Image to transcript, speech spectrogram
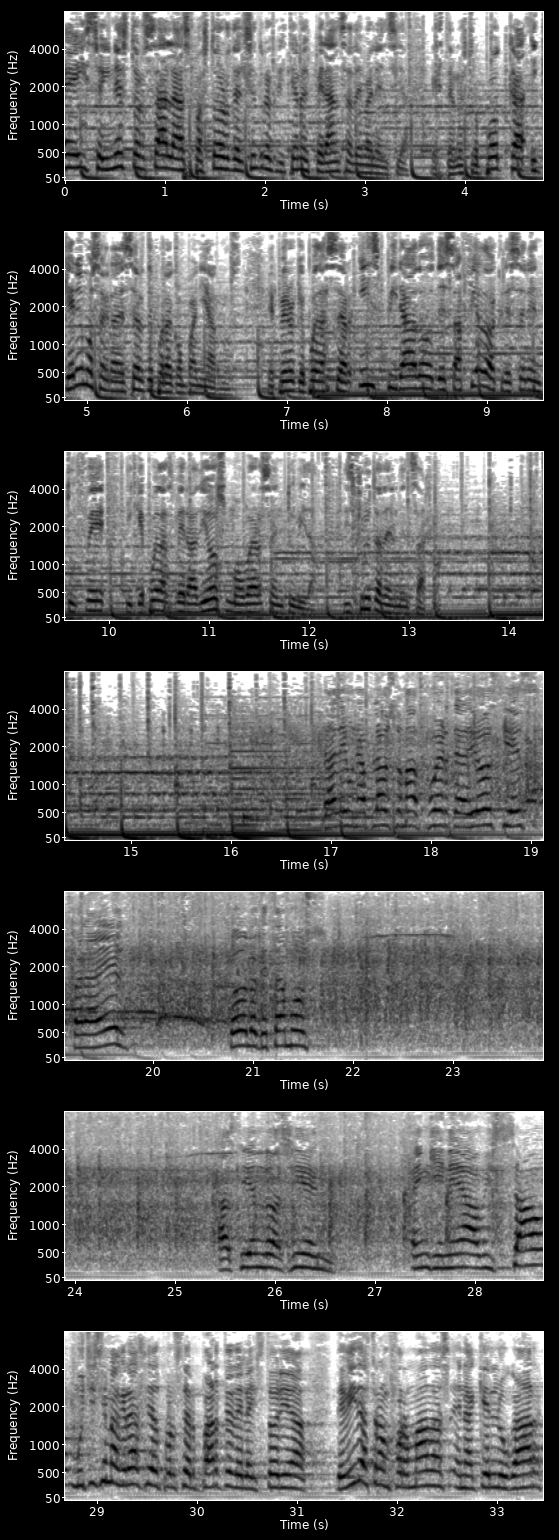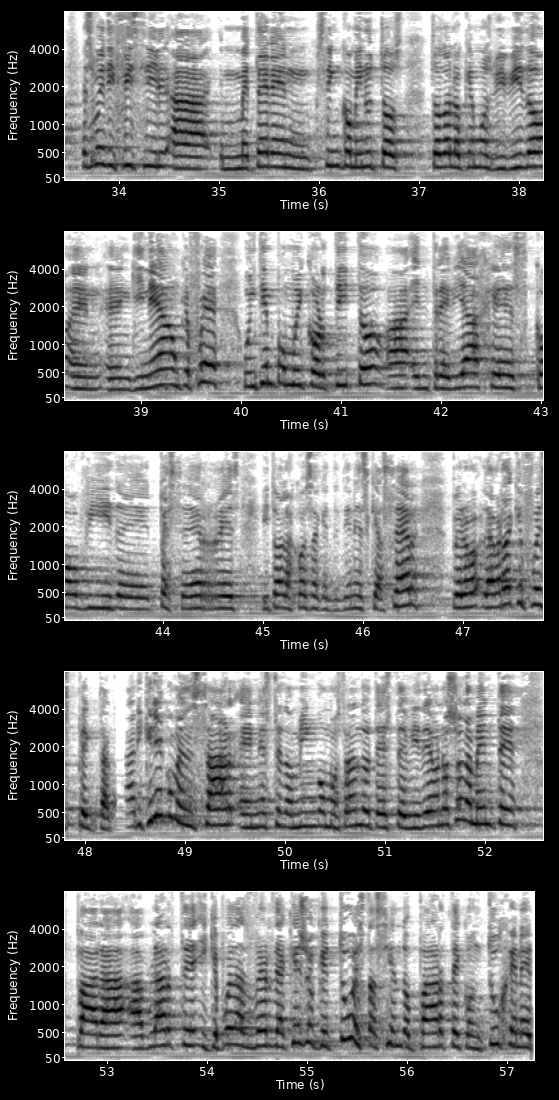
Hey, soy Néstor Salas, pastor del Centro Cristiano Esperanza de Valencia. Este es nuestro podcast y queremos agradecerte por acompañarnos. Espero que puedas ser inspirado, desafiado a crecer en tu fe y que puedas ver a Dios moverse en tu vida. Disfruta del mensaje. Dale un aplauso más fuerte a Dios y es para Él todo lo que estamos haciendo así en en Guinea-Bissau. Muchísimas gracias por ser parte de la historia de vidas transformadas en aquel lugar. Es muy difícil uh, meter en cinco minutos todo lo que hemos vivido en, en Guinea, aunque fue un tiempo muy cortito uh, entre viajes, COVID, eh, PCRs y todas las cosas que te tienes que hacer. Pero la verdad que fue espectacular. Y quería comenzar en este domingo mostrándote este video, no solamente para hablarte y que puedas ver de aquello que tú estás siendo parte con tu generación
